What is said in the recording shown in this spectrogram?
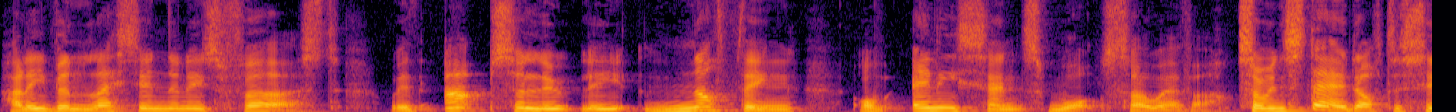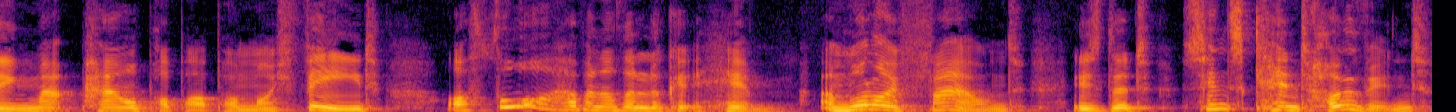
had even less in than his first, with absolutely nothing of any sense whatsoever. So instead, after seeing Matt Powell pop up on my feed, I thought I'd have another look at him. And what I've found is that since Kent Hovind,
